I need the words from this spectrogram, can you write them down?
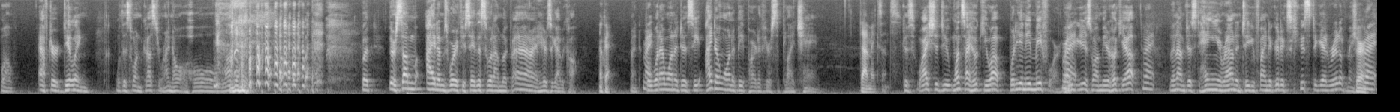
Well, after dealing with this one customer, I know a whole lot. but there's some items where if you say this is what I'm looking for, ah, all right, here's the guy we call. Okay. Right. Right. But what I want to do is see, I don't want to be part of your supply chain. That makes sense. Because why should you, once I hook you up, what do you need me for? You- Right. You, just want me to hook you up. Right. Then I'm just hanging around until you find a good excuse to get rid of me. Sure. Right.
